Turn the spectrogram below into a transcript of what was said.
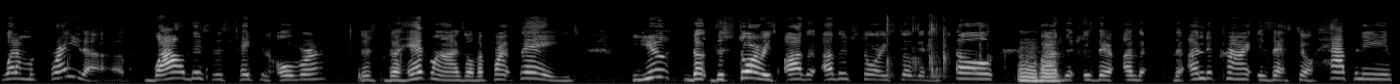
what I'm afraid of while this is taking over the, the headlines on the front page. You the the stories are the other stories still getting told? Mhm. Are the, is there under the undercurrent? Is that still happening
